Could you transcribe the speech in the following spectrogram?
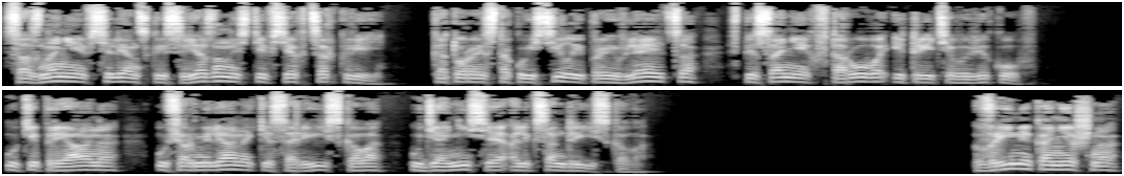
сознание вселенской связанности всех церквей, которое с такой силой проявляется в писаниях II и III веков, у Киприана, у Фермиляна Кесарийского, у Дионисия Александрийского. В Риме, конечно,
